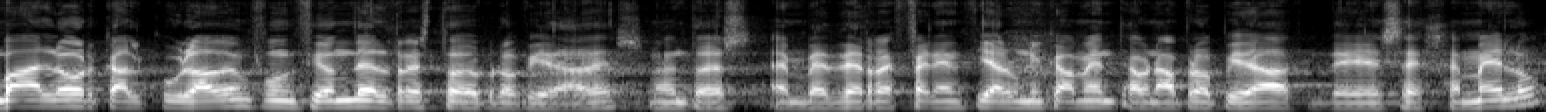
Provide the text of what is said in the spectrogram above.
valor calculado en función del resto de propiedades. Entonces, en vez de referenciar únicamente a una propiedad de ese gemelo,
